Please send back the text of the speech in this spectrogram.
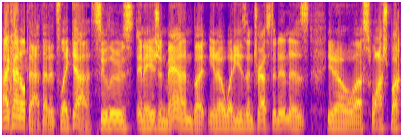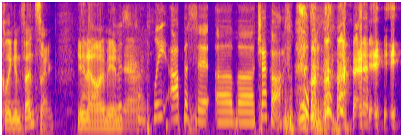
I kind of like that, that it's like, yeah, Sulu's an Asian man, but, you know, what he's interested in is, you know, uh, swashbuckling and fencing. You know, I mean, was Yeah. complete opposite of uh, Chekhov. right.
